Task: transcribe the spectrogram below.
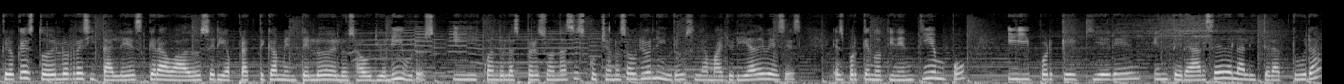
Creo que esto de los recitales grabados sería prácticamente lo de los audiolibros y cuando las personas escuchan los audiolibros la mayoría de veces es porque no tienen tiempo y porque quieren enterarse de la literatura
